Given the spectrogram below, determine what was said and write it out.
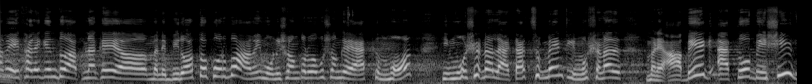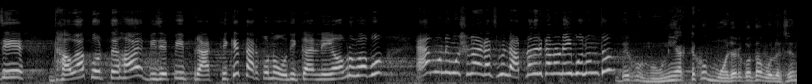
আমি এখানে কিন্তু আপনাকে আহ, মানে বিরত করব। আমি মণিশঙ্কর বাবুর সঙ্গে একমত। ইমোশনাল অ্যাটাচমেন্ট ইমোশনাল মানে আবেগ এত বেশি যে ধাওয়া করতে হয় বিজেপি প্রার্থীকে, তার কোনো অধিকার নেই। অভ্রবাবু এমন ইমোশনাল অ্যাটাচমেন্ট আপনাদের কেন নেই বলুন তো? দেখুন, উনি একটা খুব মজার কথা বলেছেন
